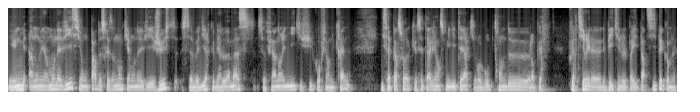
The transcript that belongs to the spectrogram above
Et à, mon, à, mon, avis, si on part de ce raisonnement qui, à mon avis, est juste, ça veut dire que bien le Hamas, ça fait un an et demi qu'il suit le conflit en Ukraine. Il s'aperçoit que cette alliance militaire qui regroupe 32, alors vous pouvez retirer les pays qui ne veulent pas y participer, comme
